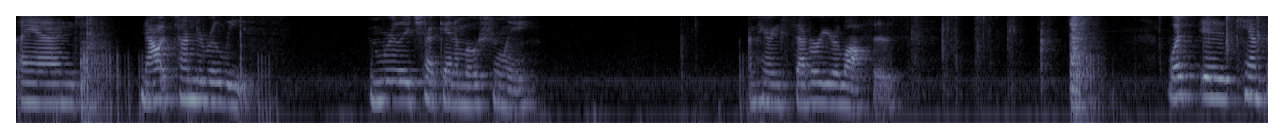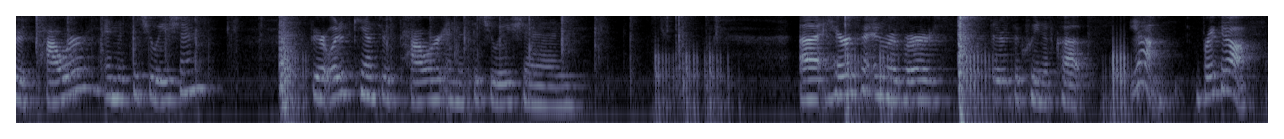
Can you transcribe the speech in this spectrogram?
And now it's time to release and really check in emotionally. I'm hearing sever your losses. What is Cancer's power in the situation? Spirit, what is Cancer's power in the situation? Uh, Hierophant in reverse. There's the Queen of Cups. Yeah, break it off.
